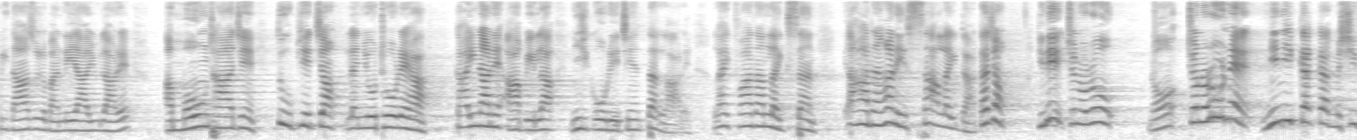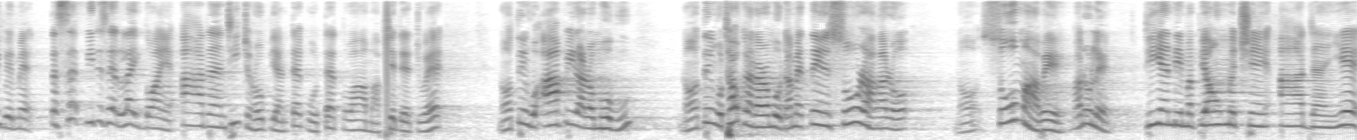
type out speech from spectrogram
မိသားစုတွေမှာနေရာယူလာတယ်အမုန်းထားခြင်းသူ့အပြစ်ကြောင့်လက်ညှိုးထိုးတဲ့ဟာကာယနာနဲ့အာဘေလညီကိုတွေချင်းတက်လာတယ် like father like son အာဒံကနေစလိုက်တာဒါကြောင့်ဒီနေ့ကျွန်တော်တို့နော်ကျွန်တော်တို့ ਨੇ နီးနီးကပ်ကပ်မရှိပေမဲ့တစ်ဆက်ပြီးတစ်ဆက်လိုက်သွားရင်အာဒံထိကျွန်တော်တို့ပြန်တက်ကိုတက်သွားမှာဖြစ်တဲ့အတွက်နော်တင့်ကိုအားပေးတာတော့မဟုတ်ဘူးနော်တင့်ကိုထောက်ခံတာတော့မဟုတ်ဒါပေမဲ့တင်ဆိုးတာကတော့နော်ဆိုးမှာပဲဘာလို့လဲ DNA မပြောင်းမချင်းအာဒံရဲ့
